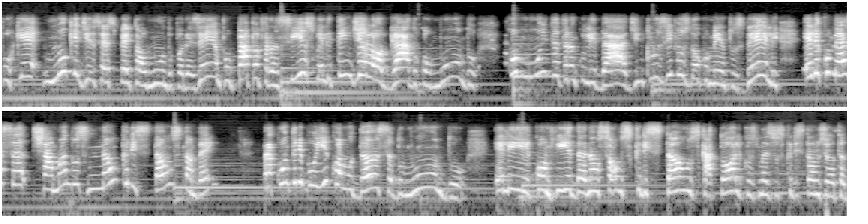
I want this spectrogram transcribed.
porque no que diz respeito ao mundo, por exemplo, o Papa Francisco ele tem dialogado com o mundo com muita tranquilidade, inclusive os documentos dele, ele começa chamando os não cristãos também para contribuir com a mudança do mundo. Ele convida não só os cristãos católicos, mas os cristãos de outra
